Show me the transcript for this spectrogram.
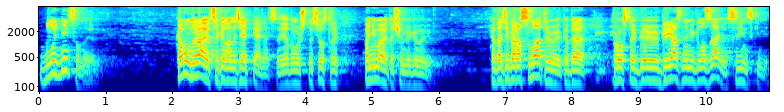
блудницам, наверное. Кому нравится, когда на тебя пялятся? Я думаю, что сестры понимают, о чем я говорю. Когда тебя рассматривают, когда просто грязными глазами, свинскими,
